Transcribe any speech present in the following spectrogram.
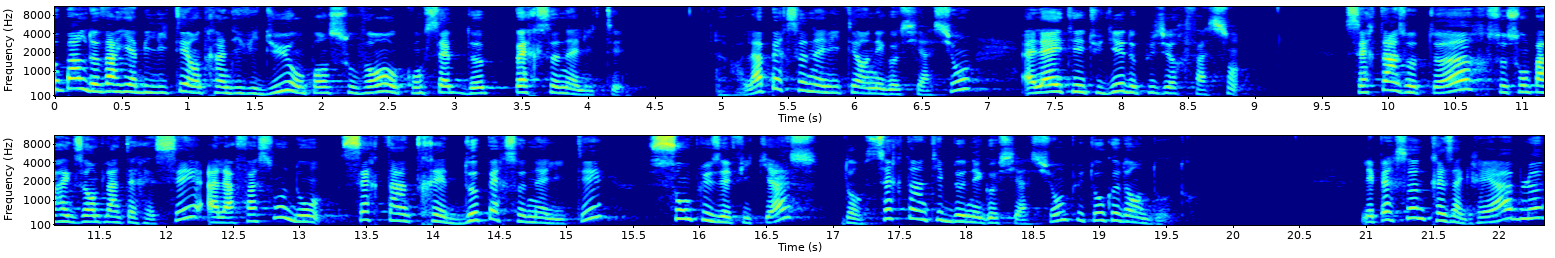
on parle de variabilité entre individus, on pense souvent au concept de personnalité. La personnalité en négociation, elle a été étudiée de plusieurs façons. Certains auteurs se sont par exemple intéressés à la façon dont certains traits de personnalité sont plus efficaces dans certains types de négociations plutôt que dans d'autres. Les personnes très agréables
